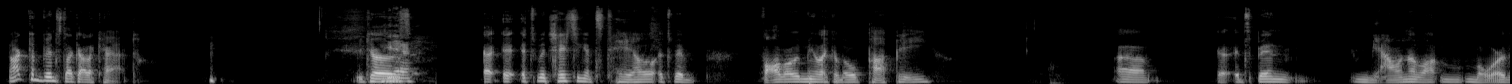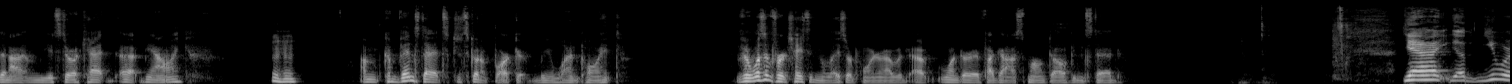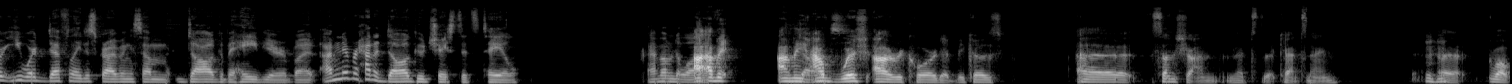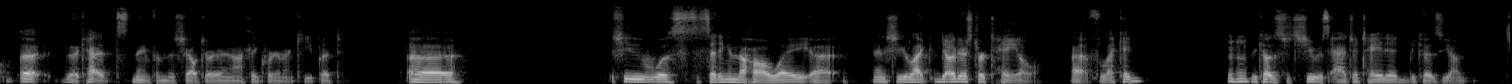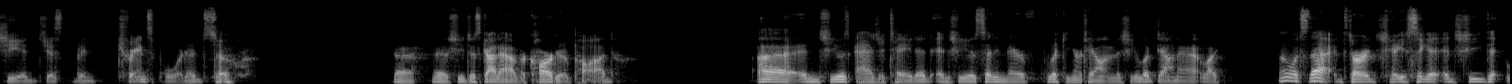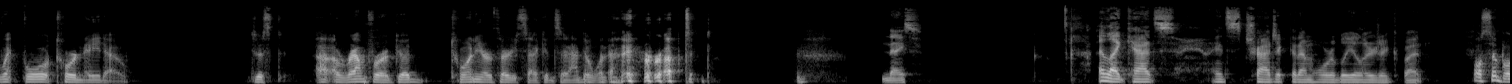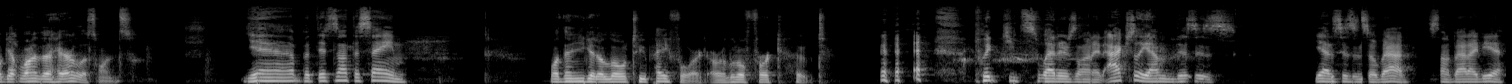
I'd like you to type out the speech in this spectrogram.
not convinced I got a cat, because Yeah. it, it's been chasing its tail. It's been following me like a little puppy. Um, it- it's been meowing a lot more than I'm used to a cat uh, meowing. Mhm. I'm convinced that it's just going to bark at me one point. If it wasn't for chasing the laser pointer, I would I wonder if I got a small dog instead. Yeah, you- were you were definitely describing some dog behavior, but I've never had a dog who chased its tail. I've owned a lot. I, I mean, I mean, dogs. I wish I recorded because uh, Sunshine, that's the cat's name. Mhm. Uh, well, uh, the cat's name from the shelter, and I think we're gonna keep it. Uh, she was sitting in the hallway, uh, and she like noticed her tail uh, flicking Mhm. because she was agitated because you know she had just been transported, so. Uh, she just got out of a cargo pod. Uh, and she was agitated, and she was sitting there flicking her tail, and then she looked down at it like, "Oh, what's that?" and started chasing it, and she went full tornado, just uh, around for a good twenty or thirty seconds, and I don't want to interrupt it. Nice. I like cats. It's tragic that I'm horribly allergic, but Well, simple. Get one of the hairless ones. yeah, but it's not the same. Well, then you get a little toupee for it, or a little fur coat. Put cute sweaters on it. Actually, I'm. This is. Yeah, this isn't so bad. It's not a bad idea.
